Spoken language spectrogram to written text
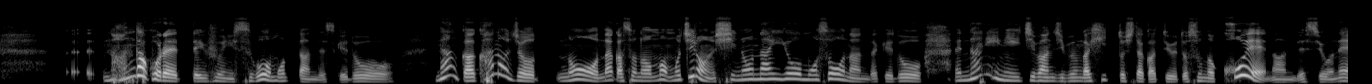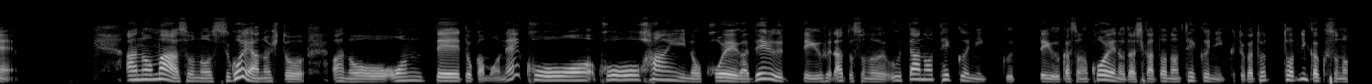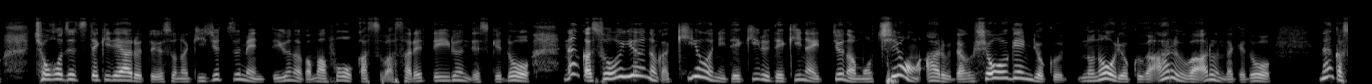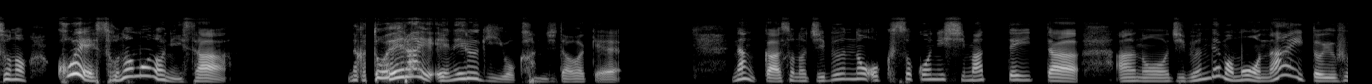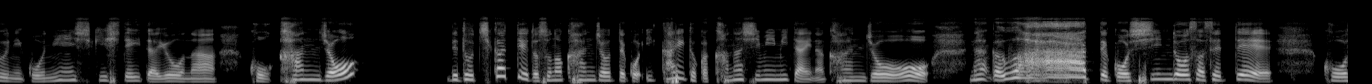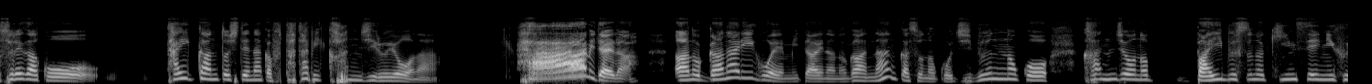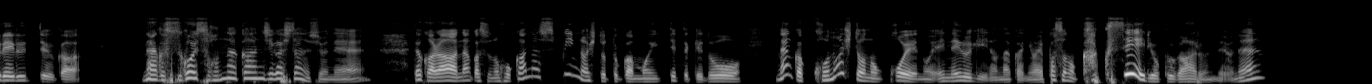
なんだこれっていう風にすごい思ったんですけど、なんか彼女のなんかその、ももちろん詩の内容もそうなんだけど、え、何に一番自分がヒットしたかというと、その声なんですよね。あの、まあ、そのすごいあの人、あの、音程とかもね、高広範囲の声が出るっていう風な、あとその歌のテクニックっていうか、その声の出し方のテクニックとか、ととにかくその超絶的であるというその技術面っていうのが、まあ、フォーカスはされているんですけど、なんかそういうのが器用にできるできないっていうのはもちろんある。だから表現力の能力があるはあるんだけど、なんかその声そのものにさなんかどえらいエネルギーを感じたわけ。なんかその自分の奥底にしまっていた、あの、自分でももうないという風にこう認識していたような、こう感情？で、どっちかっていうとその感情ってこう怒りとか悲しみみたいな感情を、なんか、うわってこう振動させて、こうそれがこう、体感としてなんか再び感じるような「はあ！」みたいな、あのがなり声みたいなのが、なんかそのこう自分のこう感情のバイブスの金星に触れるっていうか、なんかすごいそんな感じがしたんですよね。だから、なんかその他のスピンの人とかも言ってたけど、なんかこの人の声のエネルギーの中にはやっぱその覚醒力があるんだよね。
